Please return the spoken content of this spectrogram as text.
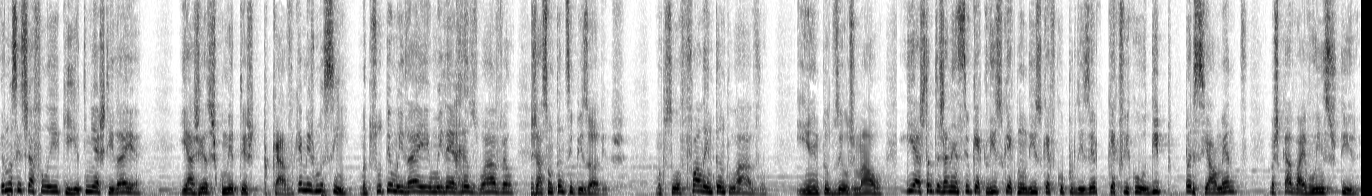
eu não sei se já falei aqui, eu tinha esta ideia e às vezes cometo este pecado, que é mesmo assim. Uma pessoa tem uma ideia, uma ideia razoável, já são tantos episódios. Uma pessoa fala em tanto lado e em todos eles mal, e às tantas já nem sei o que é que disse, o que é que não disse, o que é que ficou por dizer, o que é que ficou dito parcialmente, mas cá vai, vou insistir.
